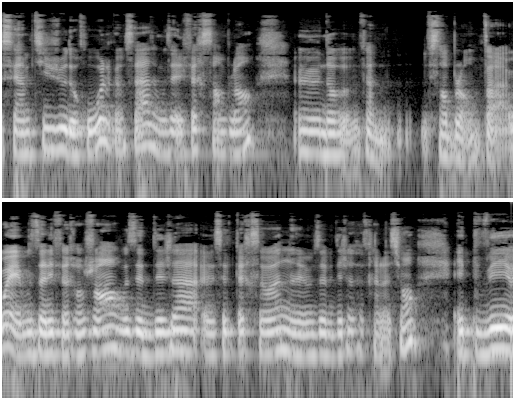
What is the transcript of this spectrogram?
c'est un petit jeu de rôle comme ça. Donc vous allez faire semblant, euh, enfin semblant. Enfin ouais, vous allez faire genre vous êtes déjà cette personne, vous avez déjà cette relation et pouvez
